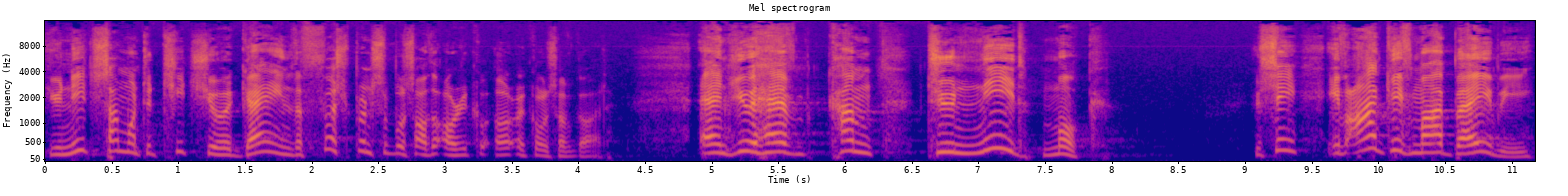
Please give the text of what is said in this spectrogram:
You need someone to teach you again the first principles of the oracle, oracles of God. And you have come to need milk. You see, if I give my baby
